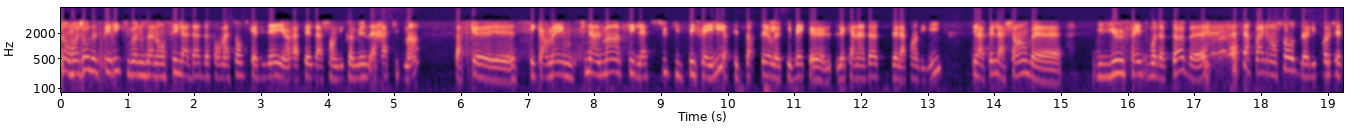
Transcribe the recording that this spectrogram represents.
Non, moi, j'ose espérer qu'il va nous annoncer la date de formation du cabinet et un rappel de la Chambre des communes rapidement. Parce que euh, c'est quand même, finalement, c'est là-dessus qu'il s'est fait élire, c'est de sortir le Québec, euh, le Canada de la pandémie. S'il rappelle la Chambre euh, milieu, fin du mois d'octobre, ça sert pas à grand-chose. Les projets,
